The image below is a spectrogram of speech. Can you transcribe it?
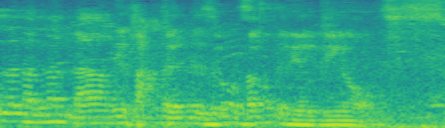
la la la la. Wir starten es los Videos.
